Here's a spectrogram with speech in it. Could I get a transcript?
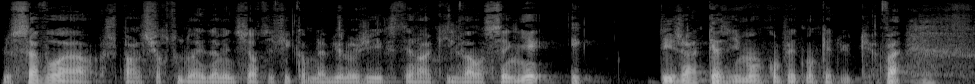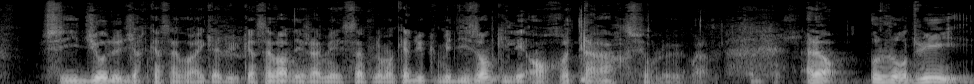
le savoir, je parle surtout dans les domaines scientifiques comme la biologie, etc., qu'il va enseigner, est déjà quasiment complètement caduque. Enfin, c'est idiot de dire qu'un savoir est caduque. Un savoir n'est jamais simplement caduque, mais disons qu'il est en retard sur le. Voilà. Alors, aujourd'hui,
